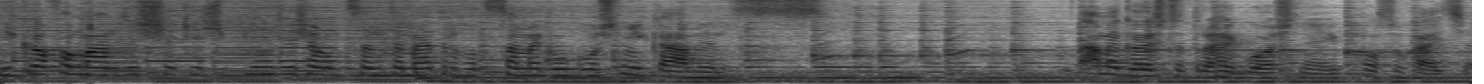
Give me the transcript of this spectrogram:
Mikrofon mam gdzieś jakieś 50 cm od samego głośnika, więc damy go jeszcze trochę głośniej. Posłuchajcie.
